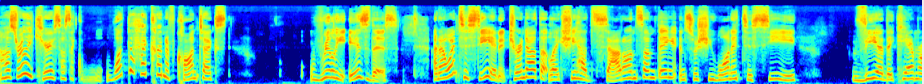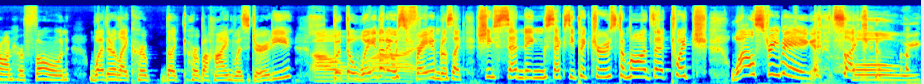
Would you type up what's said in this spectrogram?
I was really curious. I was like, what the heck kind of context really is this? And I went to see and it turned out that like she had sat on something, and so she wanted to see via the camera on her phone whether like her like her behind was dirty oh but the Oh way that it was framed was like she's sending sexy pictures to mods at twitch while streaming it's like Holy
